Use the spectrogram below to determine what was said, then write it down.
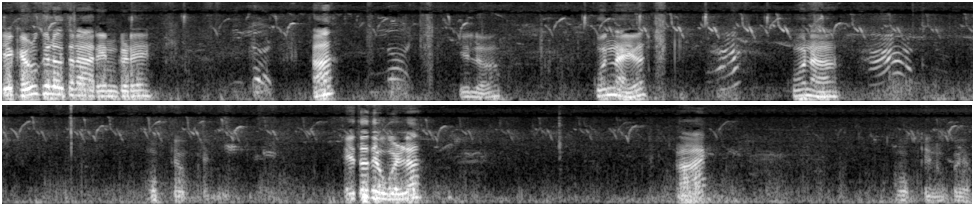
ते खेळू केलं होतं ना आर्यनकडे? हा? इलो कोण नाही कोण हा? Okay okay. येतं ते उघडला नाही ओके नको येऊ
